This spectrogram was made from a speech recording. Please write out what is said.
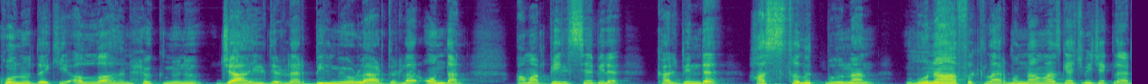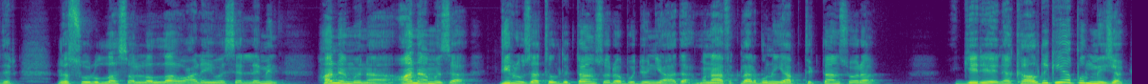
konudaki Allah'ın hükmünü cahildirler, bilmiyorlardırlar ondan. Ama bilse bile kalbinde hastalık bulunan Münafıklar bundan vazgeçmeyeceklerdir. Resulullah sallallahu aleyhi ve sellemin hanımına, anamıza dil uzatıldıktan sonra bu dünyada, münafıklar bunu yaptıktan sonra geriye ne kaldı ki yapılmayacak?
